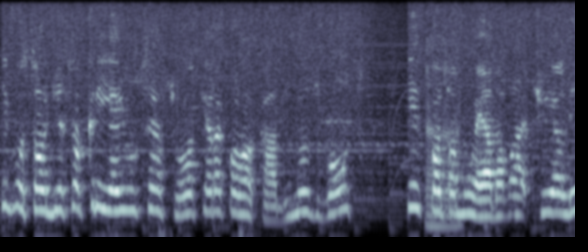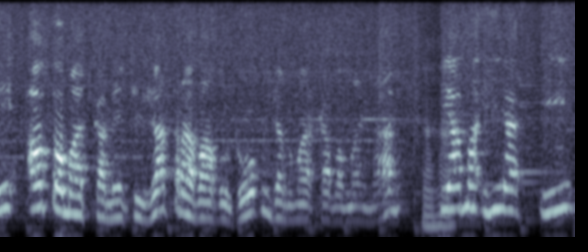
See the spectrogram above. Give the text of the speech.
Em função disso, eu criei um sensor que era colocado nos gols, e enquanto Aham. a moeda batia ali, automaticamente já travava o jogo, já não marcava mais nada, e, ama- ia, e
